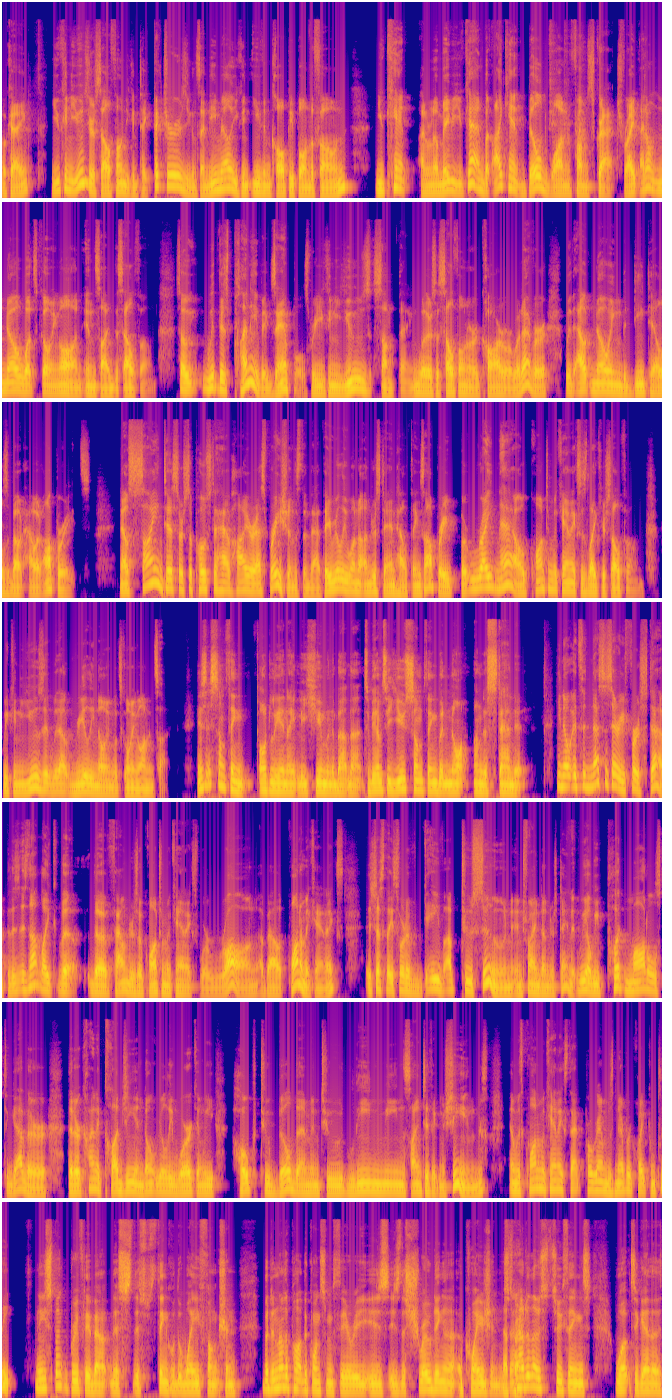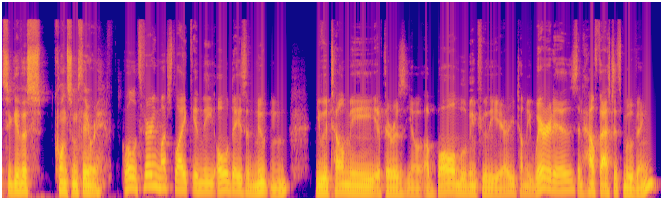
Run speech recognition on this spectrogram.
Okay you can use your cell phone. You can take pictures. You can send email. You can even call people on the phone. You can't, I don't know, maybe you can, but I can't build one from scratch, right? I don't know what's going on inside the cell phone. So there's plenty of examples where you can use something, whether it's a cell phone or a car or whatever, without knowing the details about how it operates. Now, scientists are supposed to have higher aspirations than that. They really want to understand how things operate. But right now, quantum mechanics is like your cell phone. We can use it without really knowing what's going on inside. Is there something oddly innately human about that? To be able to use something but not understand it? You know, it's a necessary first step. It's not like the, the founders of quantum mechanics were wrong about quantum mechanics. It's just they sort of gave up too soon in trying to understand it. We, you know, we put models together that are kind of kludgy and don't really work, and we hope to build them into lean, mean scientific machines. And with quantum mechanics, that program was never quite complete. Now, you spoke briefly about this, this thing called the wave function, but another part of the quantum theory is, is the Schrodinger equation. That's so, right. how do those two things work together to give us quantum theory? Well, it's very much like in the old days of Newton you would tell me if there was, you know, a ball moving through the air, you tell me where it is and how fast it's moving.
